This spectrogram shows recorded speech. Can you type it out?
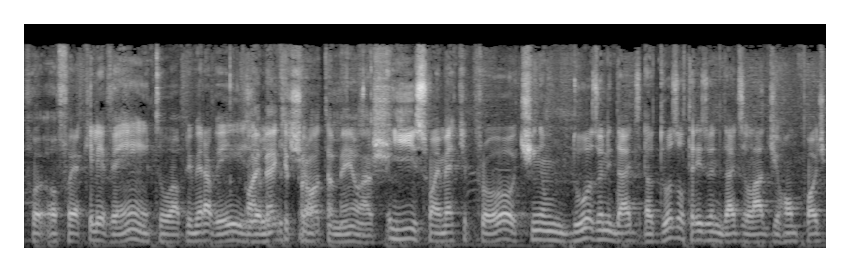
foi, foi aquele evento, a primeira vez. O iMac Pro tinha... também, eu acho. Isso, o iMac Pro tinham duas duas unidades, eh, duas ou três unidades lá de HomePod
